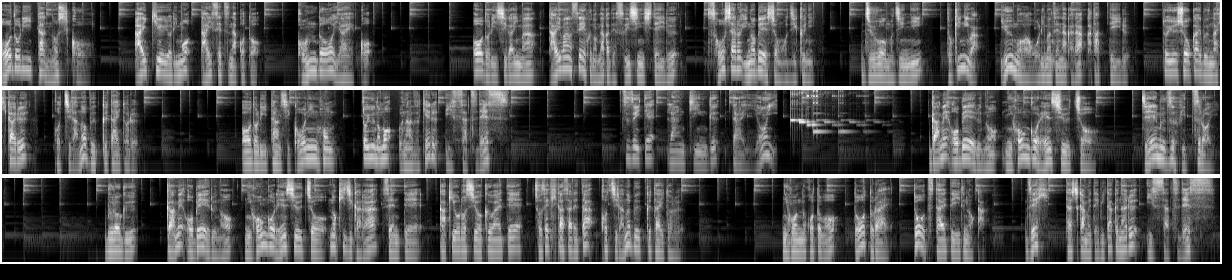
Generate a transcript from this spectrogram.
オードリー・タンの思考 IQ よりも大切なこと。近藤八重子。オードリー氏が今台湾政府の中で推進しているソーシャルイノベーションを軸に縦横無尽に時にはユーモアを織り交ぜながら語っているという紹介文が光るこちらのブックタイトル。オードリー・タン氏公認本というのもうなずける一冊です。続いてランキング第4位。ガメ・オベールの日本語練習帳。ジェームズ・フィッツロイ。ブログガメ・オベールの日本語練習帳の記事から選定書き下ろしを加えて書籍化されたこちらのブックタイトル。日本のことをどう捉えどう伝えているのか。ぜひ確かめてみたくなる一冊です。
